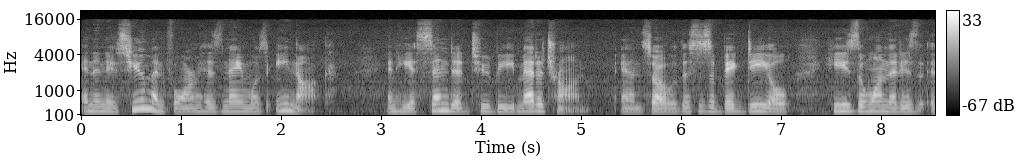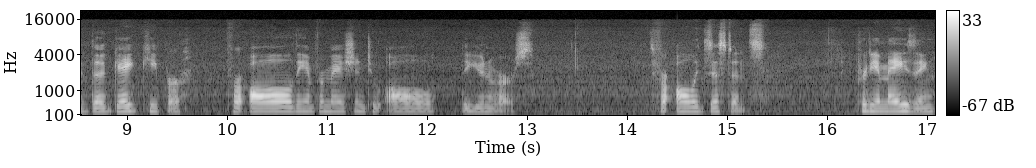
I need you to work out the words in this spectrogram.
And in his human form, his name was Enoch. And he ascended to be Metatron. And so this is a big deal. He's the one that is the gatekeeper for all the information to all the universe, It's for all existence. Pretty amazing.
